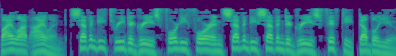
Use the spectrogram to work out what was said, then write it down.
Bylot Island Island 73 degrees 44 and 77 degrees 50 W,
